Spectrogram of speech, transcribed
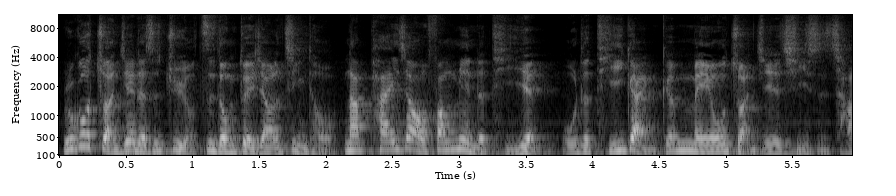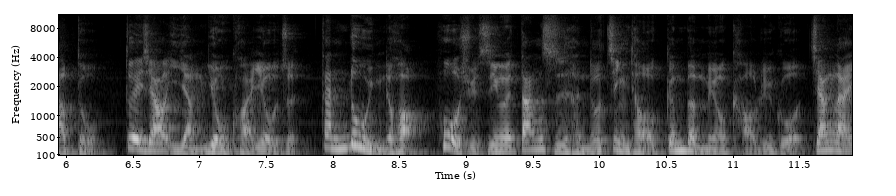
如果转接的是具有自动对焦的镜头，那拍照方面的体验，我的体感跟没有转接其实差不多，对焦一样又快又准。但录影的话，或许是因为当时很多镜头根本没有考虑过将来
